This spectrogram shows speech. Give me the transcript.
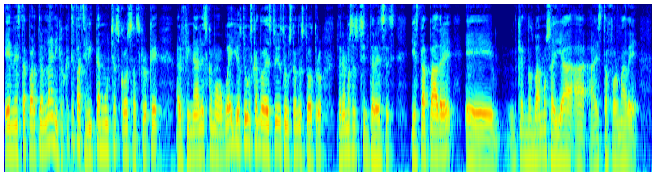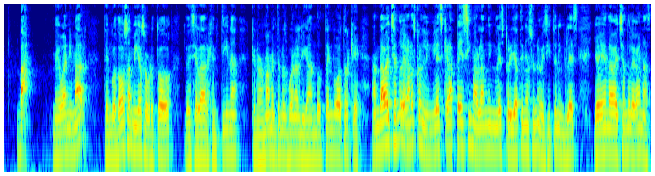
en esta parte online y creo que te facilita muchas cosas. Creo que al final es como, güey, yo estoy buscando esto, yo estoy buscando esto otro, tenemos estos intereses y está padre eh, que nos vamos ahí a, a, esta forma de, va, me voy a animar. Tengo dos amigas sobre todo, decía la de Argentina, que normalmente no es buena ligando. Tengo otra que andaba echándole ganas con el inglés, que era pésima hablando inglés, pero ya tenía su nuevecito en inglés y ahí andaba echándole ganas.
